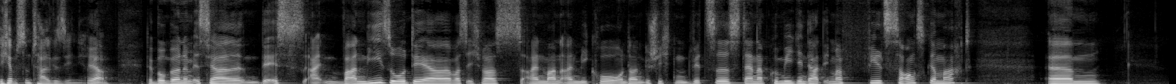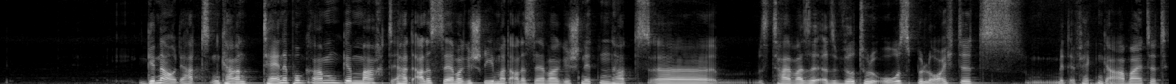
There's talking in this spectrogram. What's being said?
Ich habe es zum Teil gesehen, ja. Ja, der Bo Burnham ist ja, der ist, ein, war nie so der, was ich was, ein Mann, ein Mikro und dann Geschichten und Witze, Stand-up-Comedian, der hat immer viel Songs gemacht. Ähm, genau, der hat ein Quarantäneprogramm gemacht, er hat alles selber geschrieben, hat alles selber geschnitten, hat äh, teilweise also virtuos beleuchtet, mit Effekten gearbeitet.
